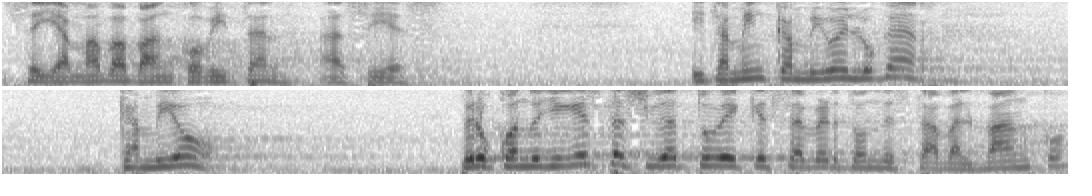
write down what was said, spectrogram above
se llamaba Banco Vital, así es. Y también cambió el lugar, cambió. Pero cuando llegué a esta ciudad tuve que saber dónde estaba el banco,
